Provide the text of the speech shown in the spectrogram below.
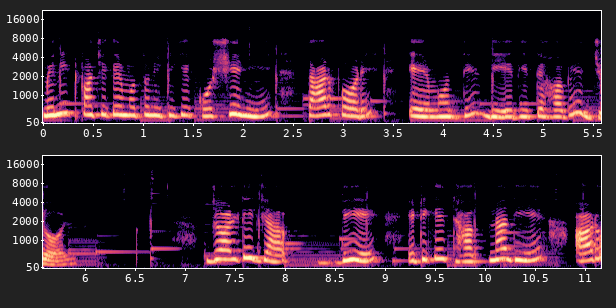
মিনিট পাঁচেকের মতন এটিকে কষিয়ে নিয়ে তারপরে এর মধ্যে দিয়ে দিতে হবে জল। জলটি যা দিয়ে এটিকে ঢাকনা দিয়ে আরও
